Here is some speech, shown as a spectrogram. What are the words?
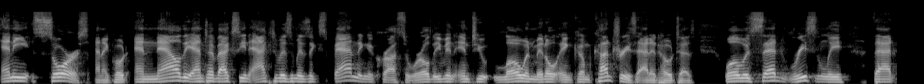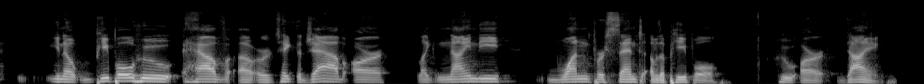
any source. And I quote, and now the anti vaccine activism is expanding across the world, even into low and middle income countries, added Hotez. Well, it was said recently that, you know, people who have uh, or take the jab are like 91% of the people who are dying.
